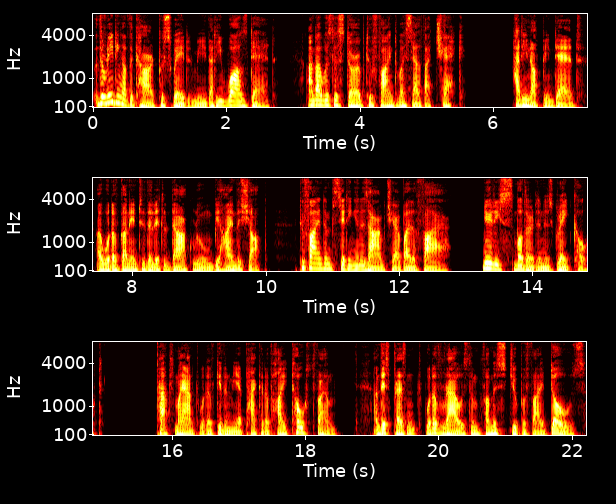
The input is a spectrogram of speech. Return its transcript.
The reading of the card persuaded me that he was dead, and I was disturbed to find myself at check. Had he not been dead I would have gone into the little dark room behind the shop, to find him sitting in his arm-chair by the fire, nearly smothered in his greatcoat. Perhaps my aunt would have given me a packet of high toast for him, and this present would have roused him from his stupefied doze.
